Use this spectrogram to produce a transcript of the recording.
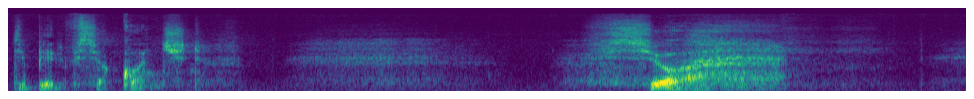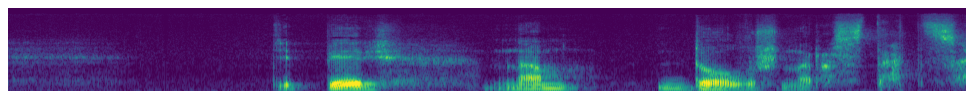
теперь все кончено. Все. Теперь нам должно расстаться.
